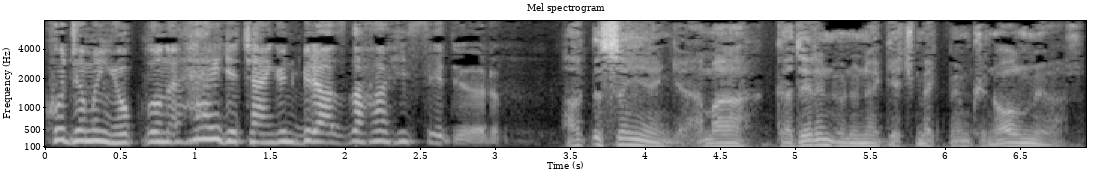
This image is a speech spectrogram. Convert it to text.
Kocamın yokluğunu her geçen gün biraz daha hissediyorum. Haklısın yenge ama kaderin önüne geçmek mümkün olmuyor.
